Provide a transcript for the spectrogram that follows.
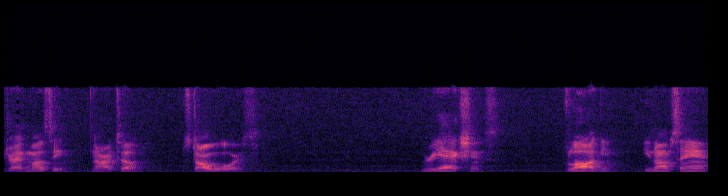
Dragon Ball Z, Naruto, Star Wars, reactions, vlogging, you know what I'm saying?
